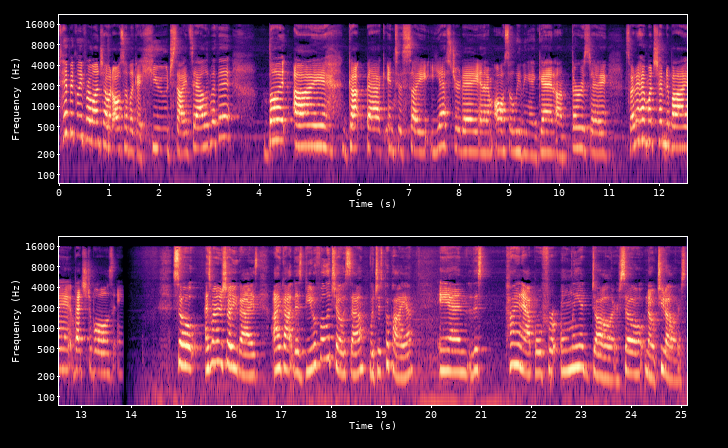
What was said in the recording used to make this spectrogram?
Typically for lunch I would also have like a huge side salad with it but I got back into site yesterday and then I'm also leaving again on Thursday so I didn't have much time to buy vegetables. So I just wanted to show you guys, I got this beautiful lechosa, which is papaya, and this pineapple for only a dollar. So, no, two dollars.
